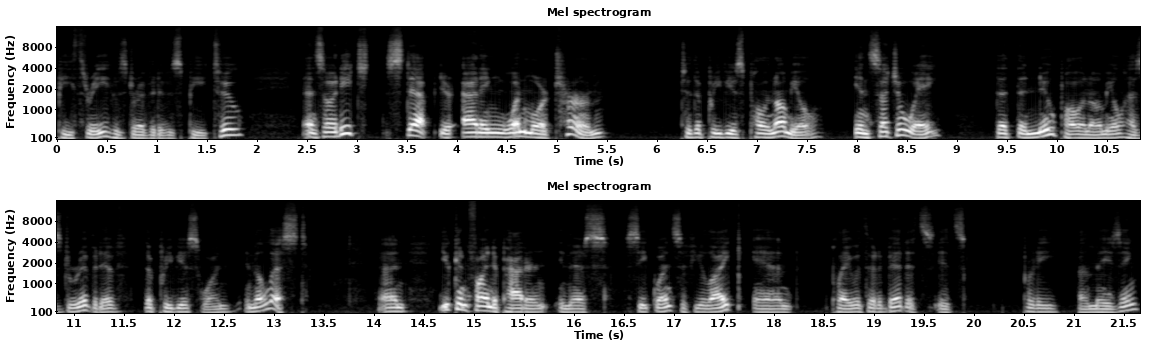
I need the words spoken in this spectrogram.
p3, whose derivative is p2. And so at each step, you're adding one more term to the previous polynomial, in such a way that the new polynomial has derivative the previous one in the list. And you can find a pattern in this sequence if you like and play with it a bit. It's, it's pretty amazing.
